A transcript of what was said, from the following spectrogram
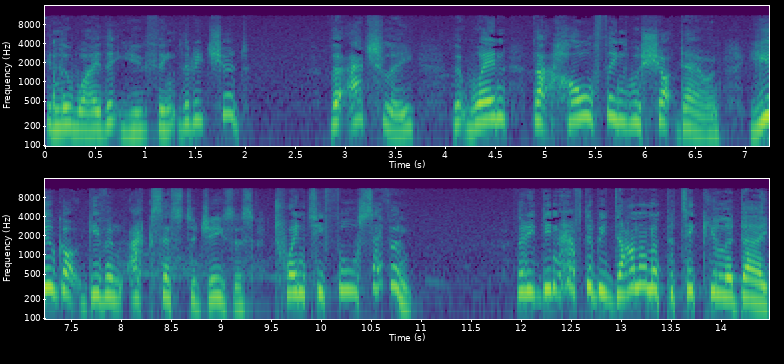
in the way that you think that it should. That actually, that when that whole thing was shut down, you got given access to Jesus 24 7 that it didn't have to be done on a particular day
